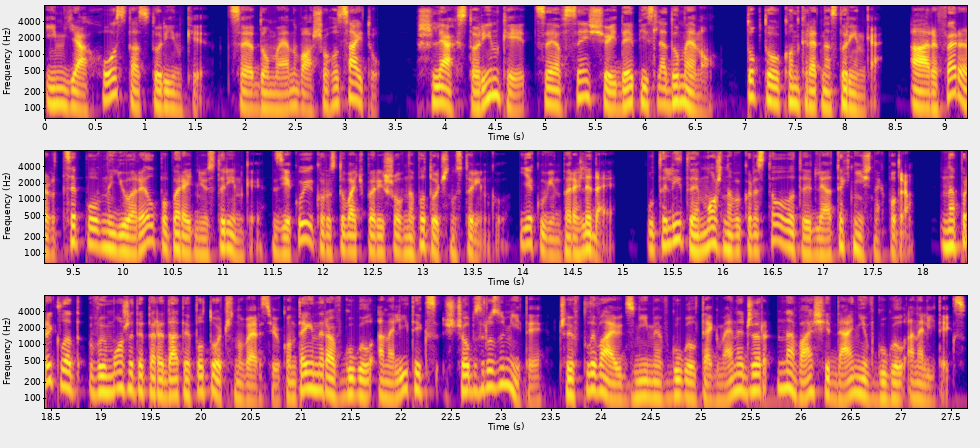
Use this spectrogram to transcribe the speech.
Ім'я хоста сторінки це домен вашого сайту. Шлях сторінки це все, що йде після домену, тобто конкретна сторінка. А реферер це повний URL попередньої сторінки, з якої користувач перейшов на поточну сторінку, яку він переглядає. Утиліти можна використовувати для технічних потреб. Наприклад, ви можете передати поточну версію контейнера в Google Analytics, щоб зрозуміти, чи впливають зміни в Google Tag Manager на ваші дані в Google Analytics.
